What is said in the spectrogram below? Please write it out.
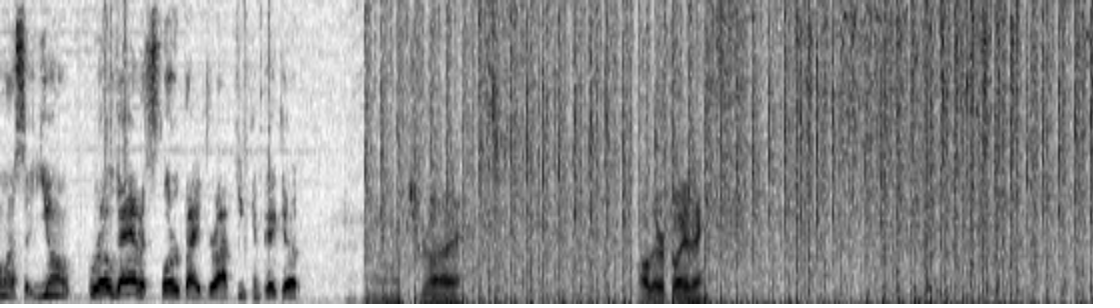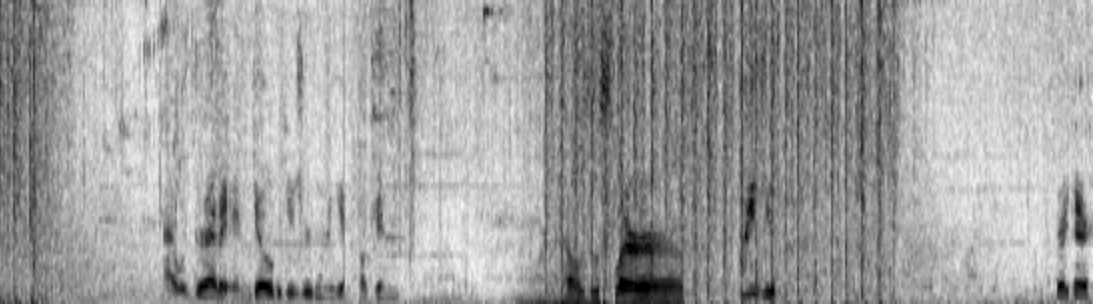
want to say, you know, Rogue, I have a slurp I dropped you can pick up. I want to try. While they're fighting. I would grab it and go because you're gonna get fucking Where the hell is the slurp? behind you. Right there.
